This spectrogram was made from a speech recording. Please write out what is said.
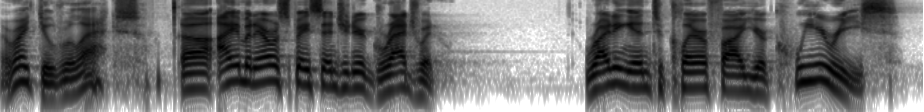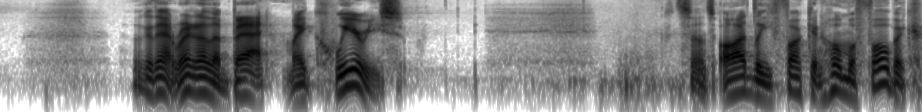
All right, dude, relax. Uh, I am an aerospace engineer graduate. Writing in to clarify your queries. Look at that, right out of the bat. My queries. It sounds oddly fucking homophobic.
